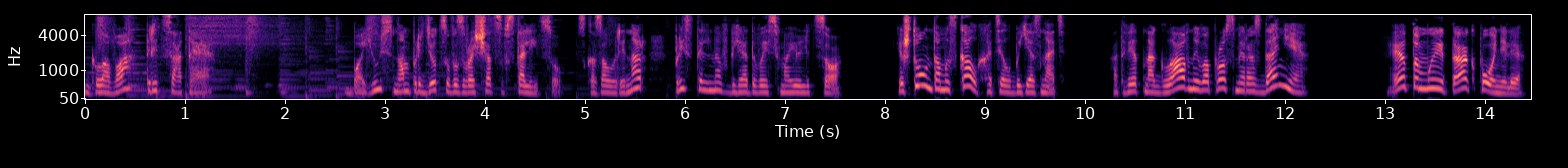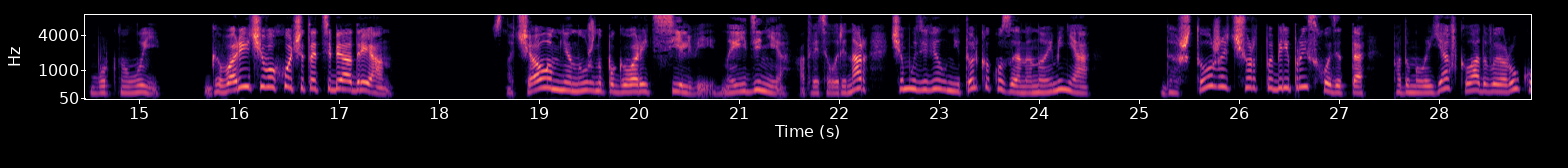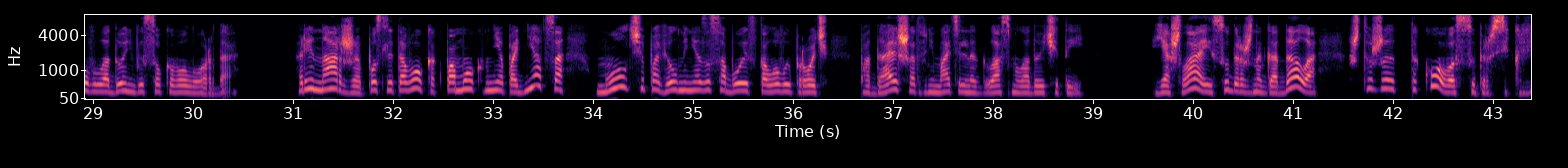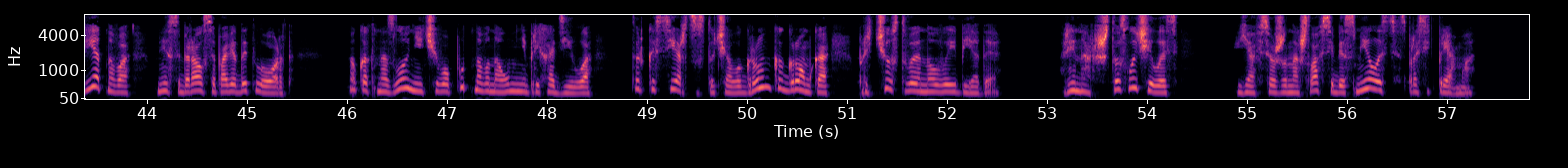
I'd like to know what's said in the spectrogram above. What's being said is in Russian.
Глава 30. «Боюсь, нам придется возвращаться в столицу», — сказал Ренар, пристально вглядываясь в мое лицо. «И что он там искал, хотел бы я знать? Ответ на главный вопрос мироздания?» «Это мы и так поняли», — буркнул Луи. «Говори, чего хочет от тебя Адриан». «Сначала мне нужно поговорить с Сильвией, наедине», — ответил Ренар, чем удивил не только кузена, но и меня. «Да что же, черт побери, происходит-то?» — подумала я, вкладывая руку в ладонь высокого лорда. Ренар же, после того, как помог мне подняться, молча повел меня за собой из столовой прочь, подальше от внимательных глаз молодой четы. Я шла и судорожно гадала, что же такого суперсекретного мне собирался поведать лорд. Но, как назло, ничего путного на ум не приходило, только сердце стучало громко-громко, предчувствуя новые беды. «Ренар, что случилось?» Я все же нашла в себе смелость спросить прямо.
